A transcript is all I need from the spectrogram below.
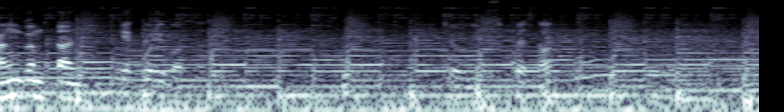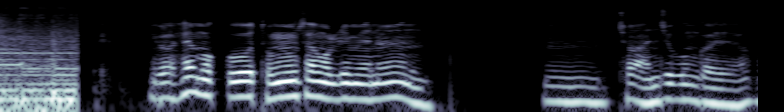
방금 딴 깨꼬리 버섯. 저기 숲에서. 이거 해 먹고 동영상 올리면은 음, 저 안 죽은 거예요.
